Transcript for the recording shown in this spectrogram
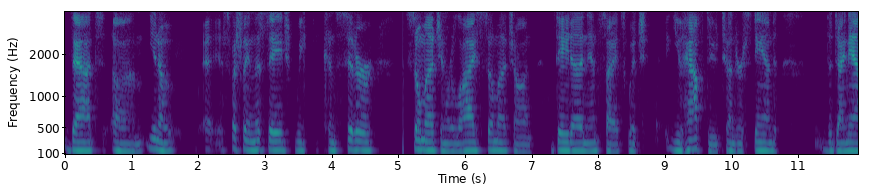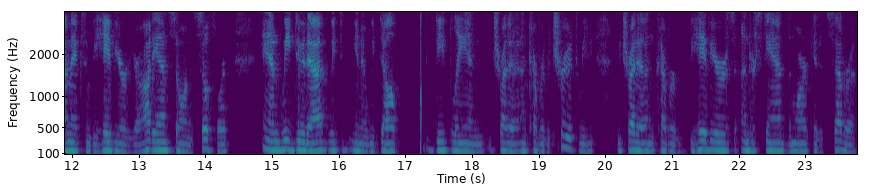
that um, you know especially in this age we consider so much and rely so much on data and insights which you have to to understand the dynamics and behavior of your audience so on and so forth. And we do that. We you know we delve deeply and try to uncover the truth. We we try to uncover behaviors understand the market etc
